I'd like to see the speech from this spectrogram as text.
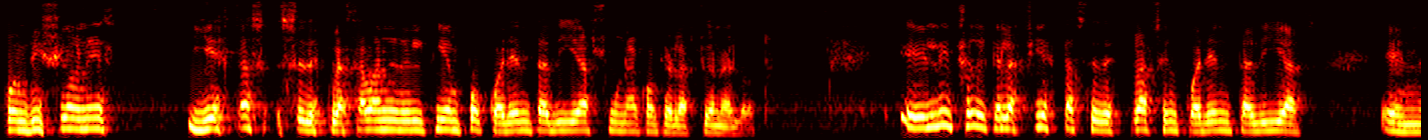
condiciones, y estas se desplazaban en el tiempo 40 días una con relación al otro. El hecho de que las fiestas se desplacen 40 días en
